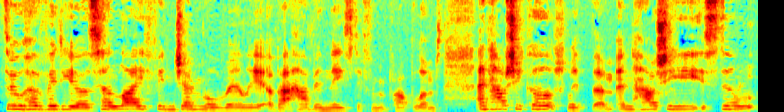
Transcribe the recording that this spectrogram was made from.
through her videos her life in general really about having these different problems and how she copes with them and how she still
